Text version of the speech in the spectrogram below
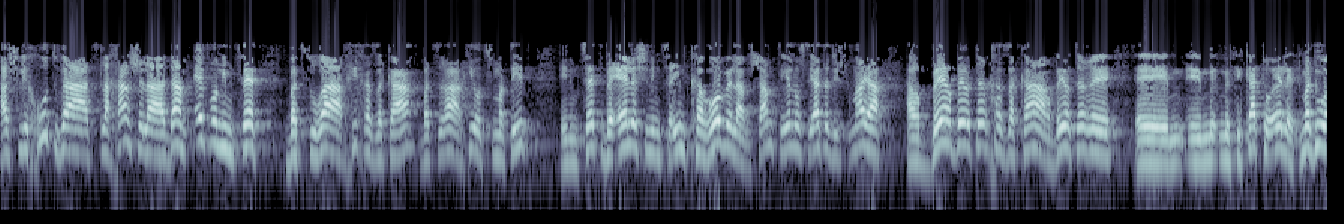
השליחות וההצלחה של האדם, איפה נמצאת בצורה הכי חזקה, בצורה הכי עוצמתית? היא נמצאת באלה שנמצאים קרוב אליו, שם תהיה לו סייעתא דשמיא הרבה הרבה יותר חזקה, הרבה יותר אה, אה, אה, מפיקת תועלת. מדוע?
